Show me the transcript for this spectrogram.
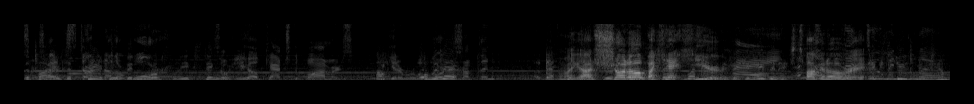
the fires appear to have been war. mostly So extinguished. if we help catch the bombers, we get a reward there. or something? Uh, Oh my god, shut up, I can't hear. division, isn't? He's talking over it. Excuse me, ma'am,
